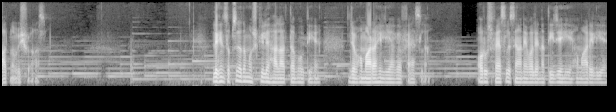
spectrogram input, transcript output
आत्मविश्वास। लेकिन सबसे ज़्यादा मुश्किल हालात तब होती है जब हमारा ही लिया गया फैसला और उस फैसले से आने वाले नतीजे ही हमारे लिए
